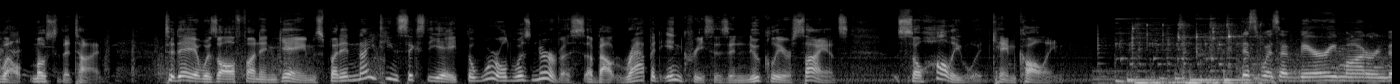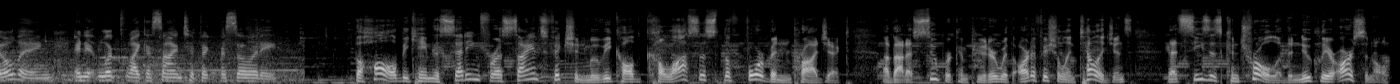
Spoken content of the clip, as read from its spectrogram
Well, most of the time. Today it was all fun and games, but in 1968 the world was nervous about rapid increases in nuclear science, so Hollywood came calling. This was a very modern building, and it looked like a scientific facility. The hall became the setting for a science fiction movie called Colossus the Forbin Project, about a supercomputer with artificial intelligence that seizes control of the nuclear arsenal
